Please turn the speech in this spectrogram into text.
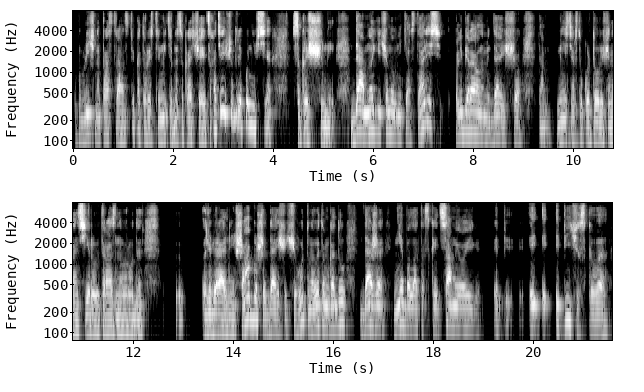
публичном пространстве, которое стремительно сокращается. Хотя еще далеко не все сокращены. Да, многие чиновники остались либералами, да, еще там Министерство культуры финансирует разного рода э, либеральные шабуши, да, еще чего-то, но в этом году даже не было, так сказать, самого эпи- э, э- эпического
